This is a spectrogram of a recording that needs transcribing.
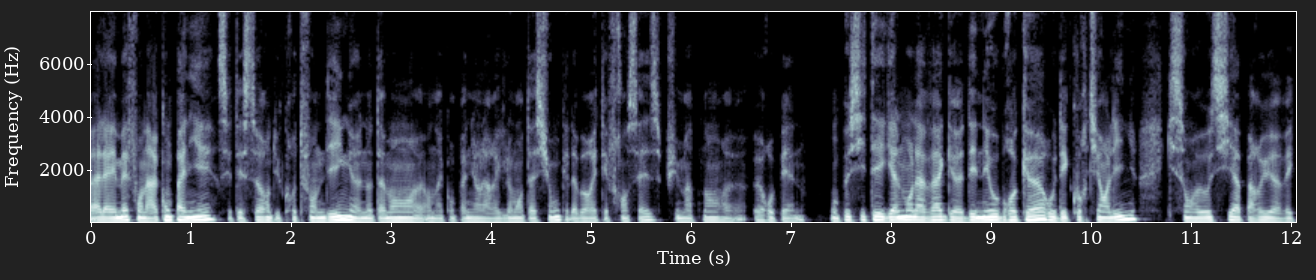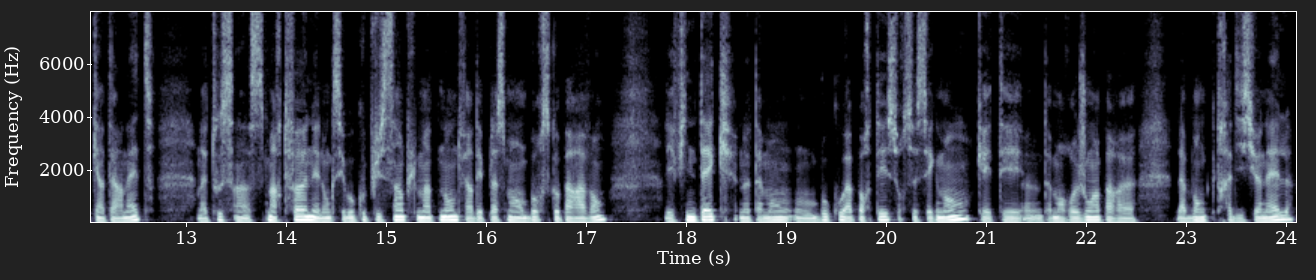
à l'AMF, on a accompagné cet essor du crowdfunding, notamment euh, en accompagnant la réglementation qui a d'abord été française, puis maintenant euh, européenne. On peut citer également la vague des néo-brokers ou des courtiers en ligne qui sont eux aussi apparus avec Internet. On a tous un smartphone et donc c'est beaucoup plus simple maintenant de faire des placements en bourse qu'auparavant. Les fintech, notamment, ont beaucoup apporté sur ce segment, qui a été euh, notamment rejoint par euh, la banque traditionnelle.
